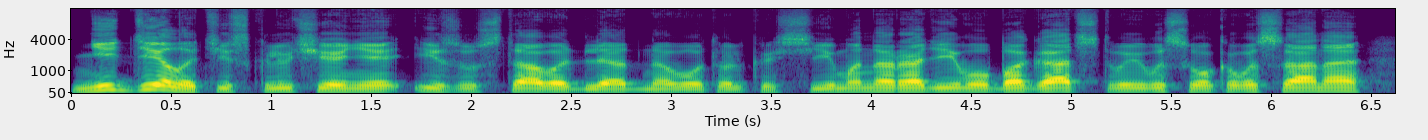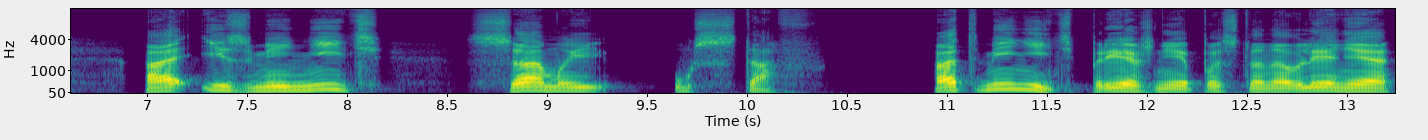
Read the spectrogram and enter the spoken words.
не делать исключения из устава для одного только Симона ради его богатства и высокого сана, а изменить самый устав, отменить прежнее постановление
